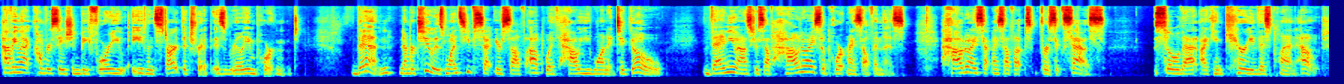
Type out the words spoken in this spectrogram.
Having that conversation before you even start the trip is really important. Then, number two is once you've set yourself up with how you want it to go, then you ask yourself, how do I support myself in this? How do I set myself up for success so that I can carry this plan out?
